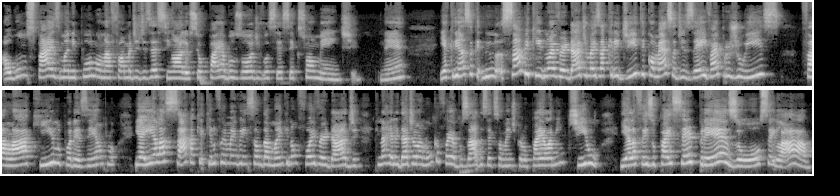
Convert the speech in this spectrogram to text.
Alguns pais manipulam na forma de dizer assim: olha, o seu pai abusou de você sexualmente, né? E a criança sabe que não é verdade, mas acredita e começa a dizer e vai para o juiz falar aquilo, por exemplo, e aí ela saca que aquilo foi uma invenção da mãe que não foi verdade, que na realidade ela nunca foi abusada sexualmente pelo pai, ela mentiu e ela fez o pai ser preso ou sei lá,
